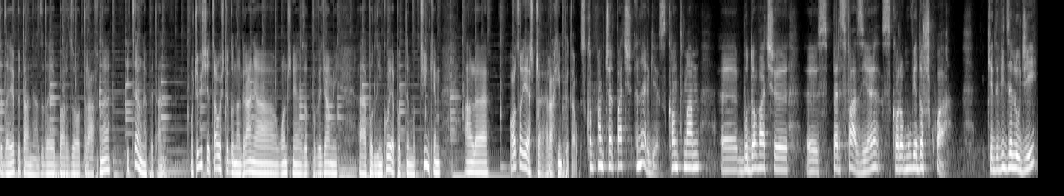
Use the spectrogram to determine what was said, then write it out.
Zadaje pytania, zadaje bardzo trafne i celne pytania. Oczywiście całość tego nagrania, łącznie z odpowiedziami, e, podlinkuję pod tym odcinkiem, ale o co jeszcze Rahim pytał? Skąd mam czerpać energię? Skąd mam e, budować e, perswazję, skoro mówię do szkła? Kiedy widzę ludzi,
